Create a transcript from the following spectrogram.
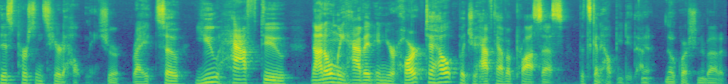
this person's here to help me sure right? So you have to not only have it in your heart to help, but you have to have a process that's going to help you do that. Yeah, no question about it.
